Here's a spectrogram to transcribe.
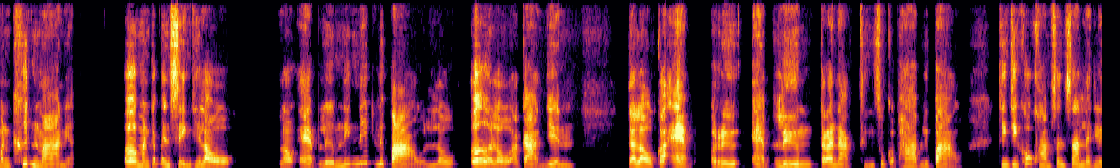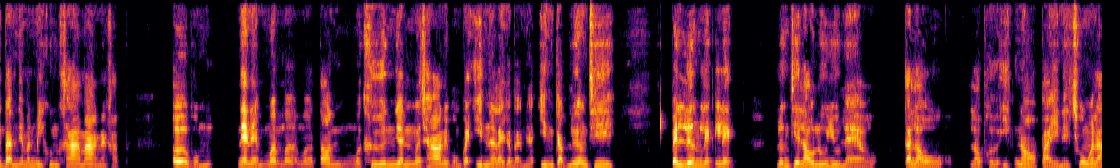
มันขึ้นมาเนี่ย เออ มันก็เป็นสิ่งที่เราเราแอบลืมนิด ๆ หรือเปล่า เราเออ เราอากาศเย็น แต่เราก็แอบหรือแอบลืมตระหนักถึงสุขภาพหรือเปล่า จริง ๆ ข้อความสั้น ๆ เล็ก ๆ แบบนี้มันมีคุณค่ามากนะครับ เออผมเนี่ยเนี่ยเมื่อเมื่อเมื่อตอนเมื่อคืนยันเมื่อเช้าเนี่ยผมก็อินอะไรกับแบบเนี้ยอินกับเรื่องที่ เป็นเรื่องเล็ก ๆ เรื่องที่เรารู้อยู่แล้ว แต่เราเราเผลออิกนอไปในช่วงเวลา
